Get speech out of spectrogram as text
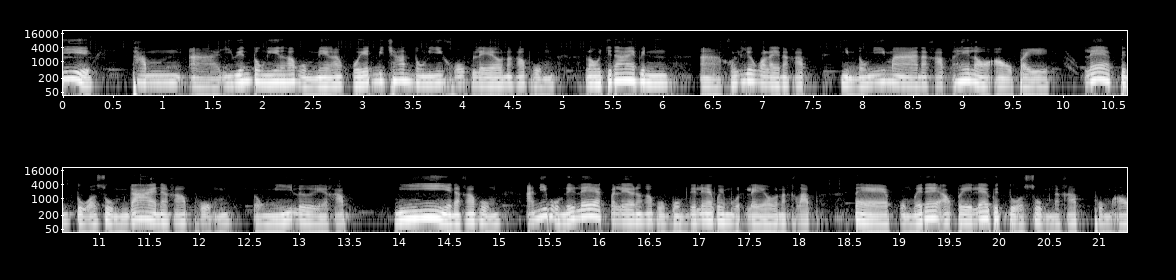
ที่ ทำอ่าอีเวนต์ตรงนี้นะครับผมเนี่ยครับเควสมิชชั่นตรงนี้ครบแล้วนะครับผมเราจะได้เป็นอ่าเขาเรียกว่าอะไรนะครับ หินตรงนี้มานะครับ ให้เราเอาไปแลกเป็นตั๋วสุ่มได้นะครับ ผมตรงนี้เลยครับ นี่นะครับผมอันนี้ผมได้แลกไปแล้วนะครับ ผมผมได้แลกไปหมดแล้วนะครับ แต่ผมไม่ได้เอาไปแลกเป็นตั๋วสุ่มนะครับ ผมเอา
